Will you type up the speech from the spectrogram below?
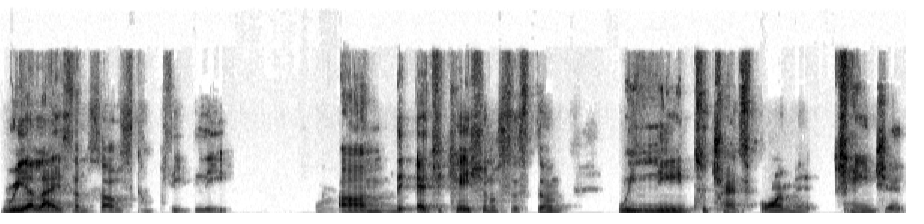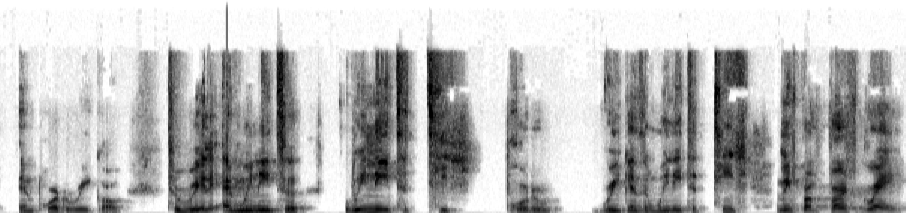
realize themselves completely. Yeah. Um, the educational system, we need to transform it, change it in Puerto Rico to really, and we need to we need to teach Puerto Ricans, and we need to teach. I mean, from first grade.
